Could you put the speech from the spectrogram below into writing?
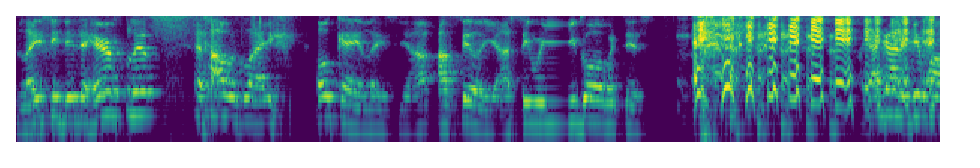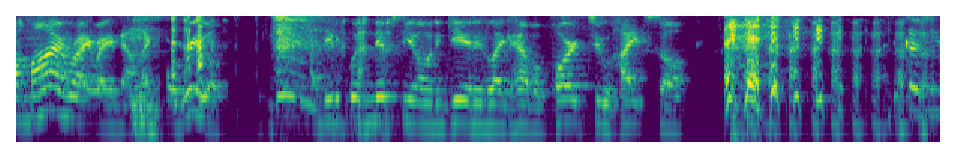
Lacey did the hair flip, and I was like, okay, Lacey, I, I feel you. I see where you going with this. like, I gotta get my mind right right now, like for real. I need to put Nipsey on again and like have a part two hype song. because she,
